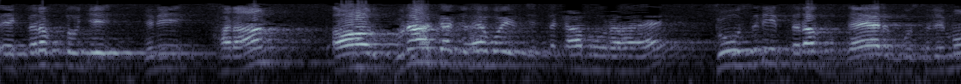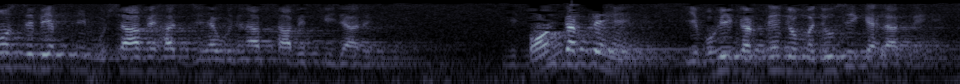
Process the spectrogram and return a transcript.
ایک طرف تو یہ یعنی حرام اور گناہ کا جو ہے وہ انتخاب ہو رہا ہے۔ دوسری طرف غیر مسلموں سے بھی اپنی مشابہت جو ہے وہ جناب ثابت کی جا رہی ہے۔ یہ کون کرتے ہیں؟ یہ وہی کرتے ہیں جو مجوسی کہلاتے ہیں۔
